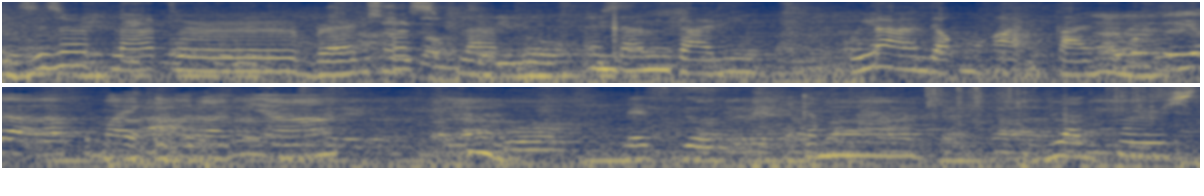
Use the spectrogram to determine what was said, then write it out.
This is our platter, breakfast platter. Ang daming kanin. Kuya, hindi ako makain kanin. ah. Kuya, kumain ka marami ah. Let's go. Teka muna, vlog first.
